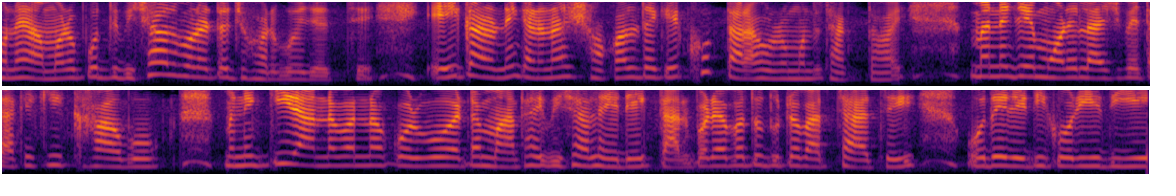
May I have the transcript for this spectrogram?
মনে হয় আমার ওপর বিশাল বড় একটা ঝড় বয়ে যাচ্ছে। এই কারণে কেননা সকাল থেকে খুব তাড়াহুড়োর মধ্যে থাকতে হয়। মানে যে মডেল আসবে তাকে কি খাওয়াবো মানে কি রান্নাবান্না করব, একটা মাথায় বিশাল হেডেক তারপরে আবার তো দুটো বাচ্চা আছেই। ওদের রেডি করিয়ে দিয়ে,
